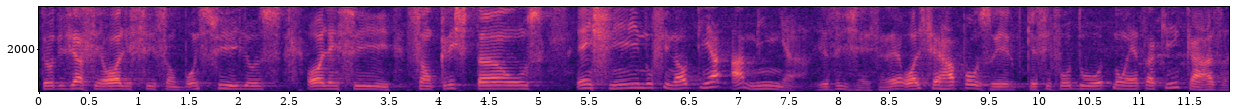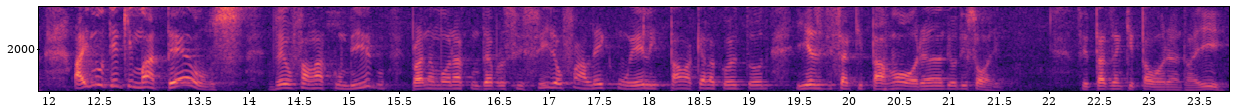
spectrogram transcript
Então eu dizia assim: olhem se são bons filhos, olhem se são cristãos, enfim, no final tinha a minha exigência, né? Olhe se é raposeiro, porque se for do outro não entra aqui em casa. Aí no dia que Mateus veio falar comigo para namorar com Débora Cecília, eu falei com ele e tal, aquela coisa toda, e eles disseram que estavam orando, eu disse, olha, você está dizendo que está orando aí?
